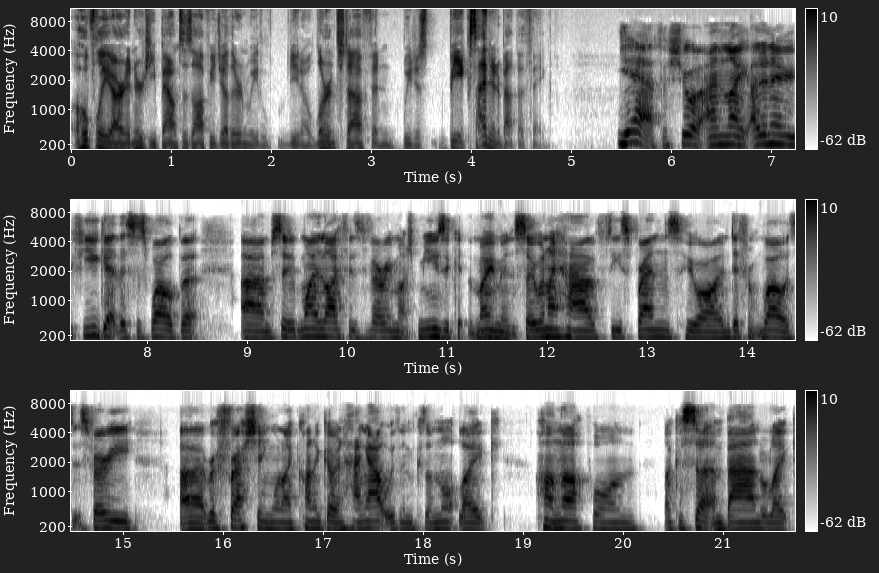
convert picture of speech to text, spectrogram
hopefully our energy bounces off each other and we, you know, learn stuff and we just be excited about the thing. Yeah, for sure. And like, I don't know if you get this as well, but um, so my life is very much music at the moment. So when I have these friends who are in different worlds, it's very uh, refreshing when I kind of go and hang out with them because I'm not like, hung up on like a certain band or like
